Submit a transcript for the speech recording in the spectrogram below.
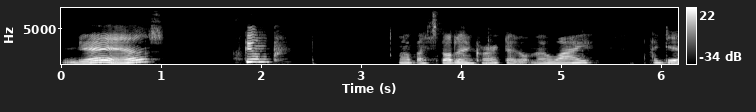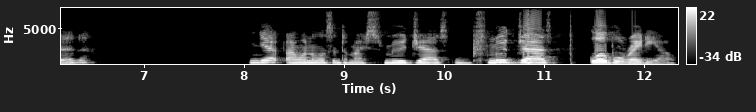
yes. Boom. Oh, I spelled it incorrect. I don't know why I did. Yep, I want to listen to my smooth jazz, smooth jazz global radio.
